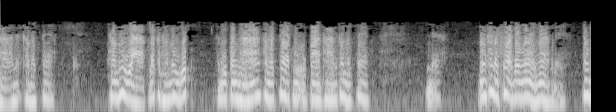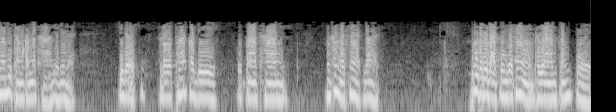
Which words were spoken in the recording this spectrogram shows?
หาเนี่ยเข้ามาแทรกทำให้อยากแล้วก็ทำให้ยึดมีปัญหาเข้ามาแทรกมีอุปาทานเข้ามาแทรกเนี่ยมันเข้ามาแทรกได้ง่ายมากเลยทั้งทั้งที่ทำกรรมฐานอยู่นี่แหละกิเลสโลภะก็ดี อุปาทาน มันเข้ามาแทรกได้ผู้ปฏิบัติจึงจะต้องพยายามสังเกต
